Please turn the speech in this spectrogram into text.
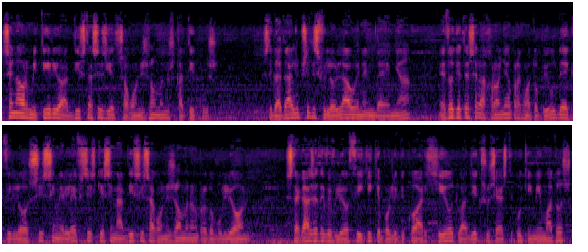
σε ένα ορμητήριο αντίστασης για τους αγωνιζόμενους κατοίκους. Στην κατάληψη της Φιλολάου 99, εδώ και τέσσερα χρόνια πραγματοποιούνται εκδηλώσεις, συνελεύσεις και συναντήσεις αγωνιζόμενων πρωτοβουλειών. Στεγάζεται βιβλιοθήκη και πολιτικό αρχείο του αντιεξουσιαστικού κινήματος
